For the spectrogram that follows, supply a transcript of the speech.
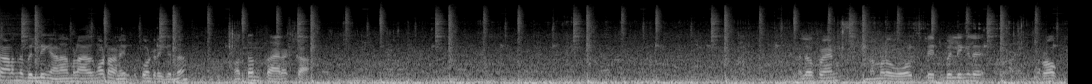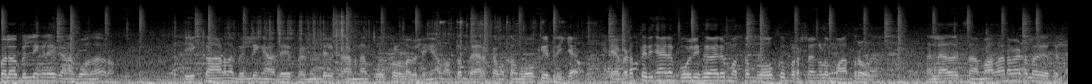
കാണുന്ന ബിൽഡിംഗാണ് നമ്മൾ അങ്ങോട്ടാണ് ഇപ്പോൾ കൊണ്ടിരിക്കുന്നത് മൊത്തം തരക്ക. ഹലോ ഫ്രണ്ട്സ് നമ്മൾ വോൾ സ്ട്രീറ്റ് ബിൽഡിങ്ങിൽ റോക്ക് ഫലോ ബിൽഡിങ്ങിലേക്കാണ് പോകുന്നത്. ഈ കാണുന്ന ബിൽഡിംഗ് അതേ ഫ്രണ്ടിൽ കാണുന്ന പൂക്കളുള്ള ബിൽഡിംഗ് മൊത്തം പേർക്ക മൊത്തം ബ്ലോക്ക് ചെയ്തിരിക്കുക എവിടെ തിരിഞ്ഞാലും പോലീസുകാരും മൊത്തം ബ്ലോക്കും പ്രശ്നങ്ങളും മാത്രമേ ഉള്ളൂ. അല്ലാതെ ഒരു സമാധാനമായിട്ടുള്ള കേസില്ല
